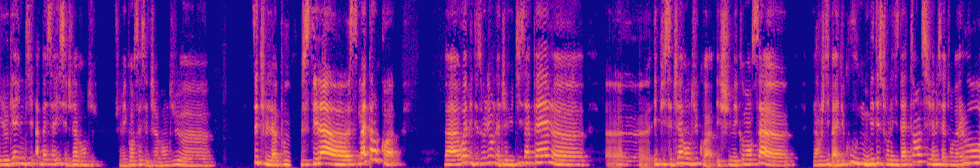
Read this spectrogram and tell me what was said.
Et le gars, il me dit, ah bah ça y est, c'est déjà vendu. Je fais, mais comment ça, c'est déjà vendu euh... Tu sais, tu l'as posté là euh, ce matin, quoi. Bah ouais, mais désolé, on a déjà eu 10 appels, euh, et puis c'est déjà vendu, quoi. Et je fais, mais comment ça? Alors je dis, bah du coup, vous nous mettez sur la liste d'attente, si jamais ça tombe à l'eau,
